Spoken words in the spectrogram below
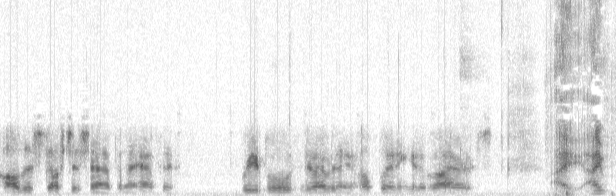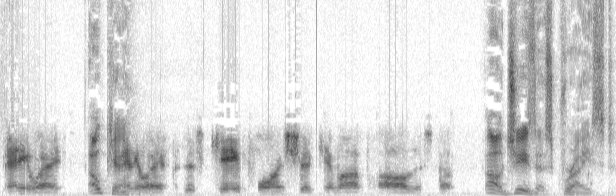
All this stuff just happened. I have to reboot and do everything. Hopefully, I didn't get a virus. I I Anyway, okay. anyway, this gay porn shit came up. All this stuff. Oh Jesus Christ!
